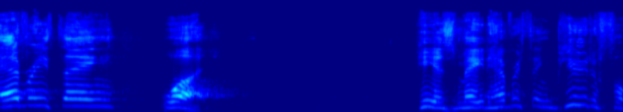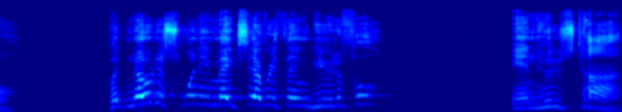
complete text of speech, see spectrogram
everything what? He has made everything beautiful. But notice when He makes everything beautiful, in whose time?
